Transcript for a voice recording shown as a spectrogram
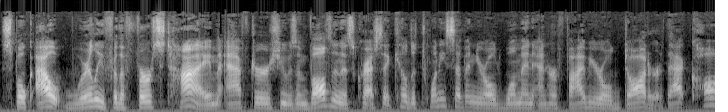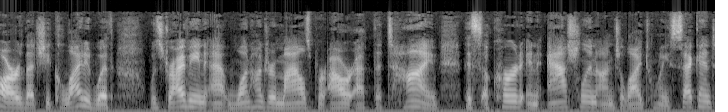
spoke out really for the first time after she was involved in this crash that killed a 27 year old woman and her five year old daughter. That car that she collided with was driving at 100 miles per hour at the time. This occurred in Ashland on July 22nd.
